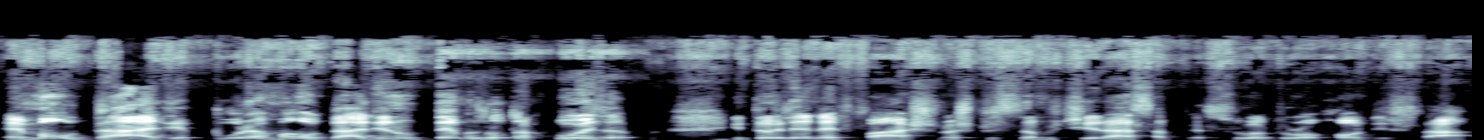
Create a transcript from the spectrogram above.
é maldade, é pura maldade, não temos outra coisa. Então ele é nefasto, nós precisamos tirar essa pessoa do local onde está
